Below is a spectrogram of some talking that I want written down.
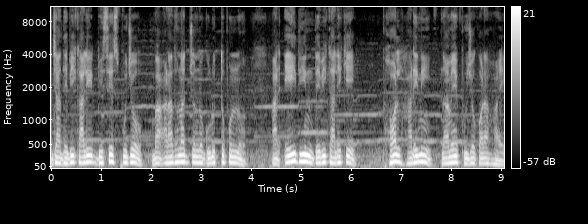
যা দেবী কালীর বিশেষ পুজো বা আরাধনার জন্য গুরুত্বপূর্ণ। আর এই দিন দেবী কালীকে ফল হারিণী নামে পুজো করা হয়।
